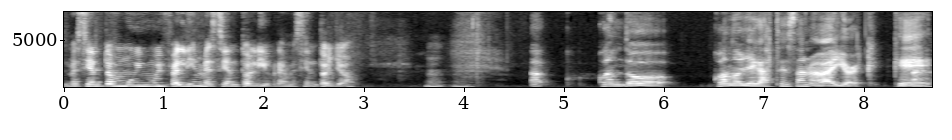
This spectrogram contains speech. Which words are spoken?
Me siento muy, muy feliz, me siento libre, me siento yo. Ah, cuando, cuando llegaste a Nueva York, que,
